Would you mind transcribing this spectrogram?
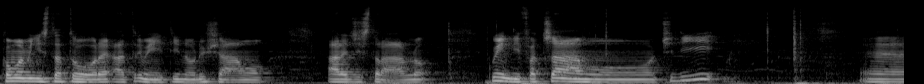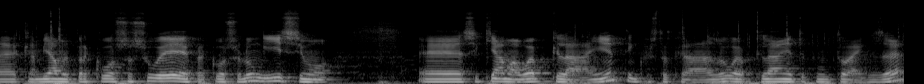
come amministratore altrimenti non riusciamo a registrarlo. Quindi facciamo cd eh, cambiamo il percorso su E percorso lunghissimo. Eh, si chiama web client in questo caso web client.exe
